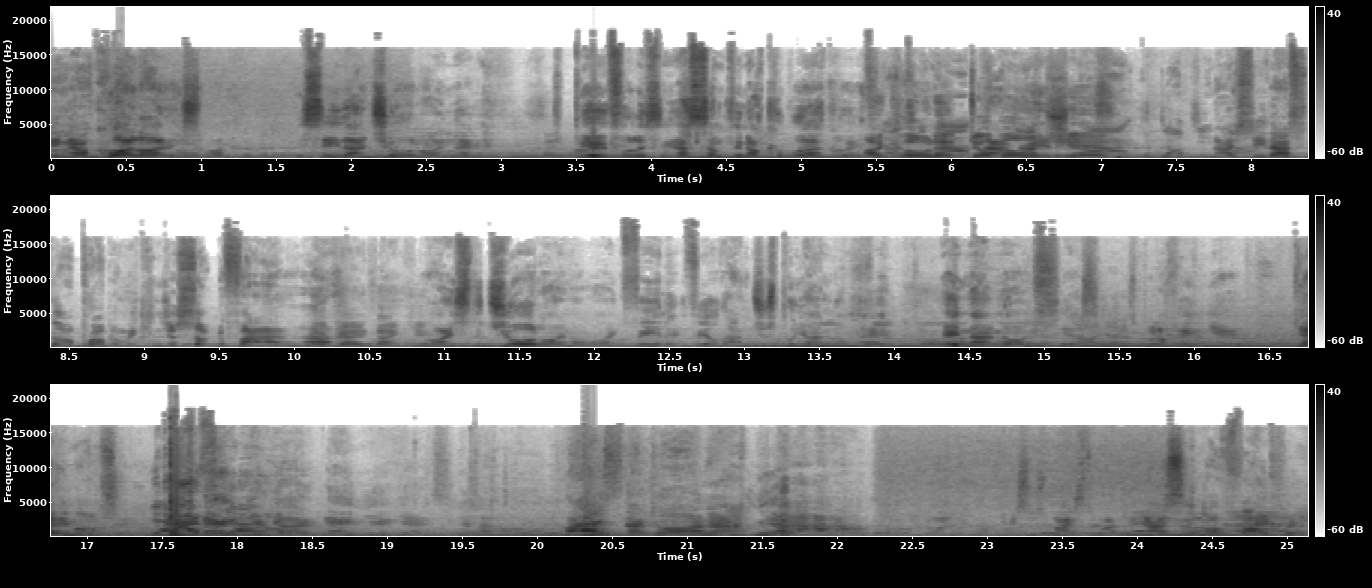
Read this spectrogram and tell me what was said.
See, now I quite like this one. You see that jawline there? It's beautiful, isn't it? That's something I could work with. I call it double really chin. is. No, see, that's not a problem. We can just suck the fat out of that. Okay, thank you. Right, it's the jawline I like. Feel it, feel that. Just put your hand on there. Isn't that nice? Yes, yes. But I think you. Get him, Archie. Yes, In yes. you go. In you get. Face the corner. right, give me some space to work in. Now, this is my favourite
